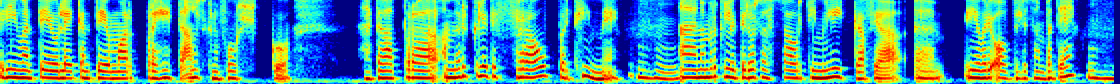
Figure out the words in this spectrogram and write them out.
drífandi og leikandi og maður bara hitti alls konar fólk og þetta var bara að mörguleiti frábær tími -hmm. en að mörguleiti rosa sár tími líka því að um, ég var í ofbildið sambandi -hmm.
